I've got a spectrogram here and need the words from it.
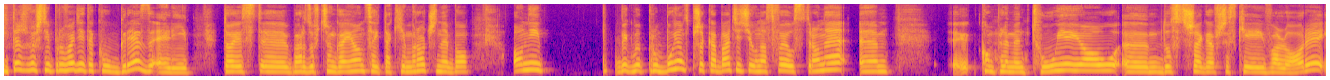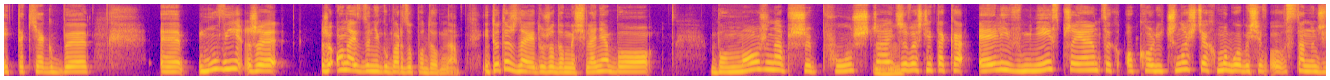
I też właśnie prowadzi taką grę z Eli. To jest e, bardzo wciągające i takie mroczne, bo on jej jakby próbując przekabacić ją na swoją stronę, e, komplementuje ją, dostrzega wszystkie jej walory i tak jakby mówi, że, że ona jest do niego bardzo podobna. I to też daje dużo do myślenia, bo, bo można przypuszczać, że właśnie taka Eli w mniej sprzyjających okolicznościach mogłaby się e, stanąć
